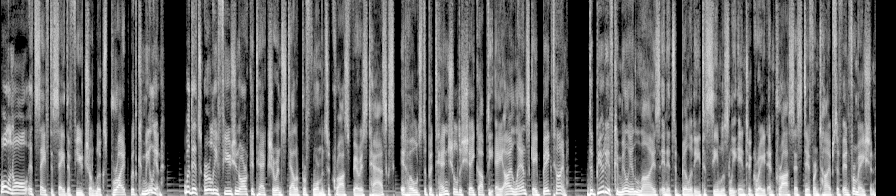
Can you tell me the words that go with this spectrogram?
All in all, it's safe to say the future looks bright with Chameleon. With its early fusion architecture and stellar performance across various tasks, it holds the potential to shake up the AI landscape big time. The beauty of Chameleon lies in its ability to seamlessly integrate and process different types of information.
